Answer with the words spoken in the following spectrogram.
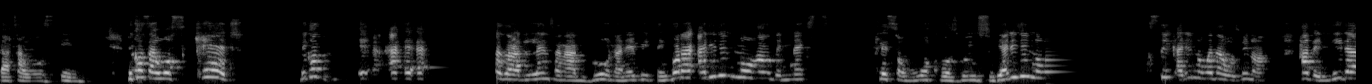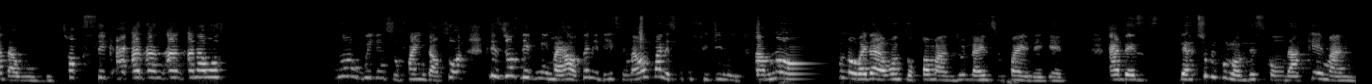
that I was in because I was scared. Because eh, I, I, I, as I had learned and i had grown and everything, but I, I didn't know how the next place of work was going to be. I didn't know toxic. I didn't know whether I was going to have a leader that would be toxic. I, and, and, and, and I was not willing to find out. So please just leave me in my house. Let me be eating. My husband is feeding me. I'm not, I don't know whether I want to come and do nine to five again. And there's there are two people on this call that came and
